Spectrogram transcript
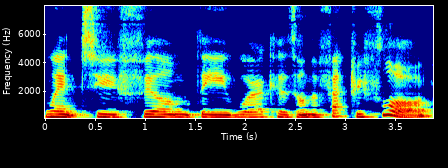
went to film the workers on the factory floor,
